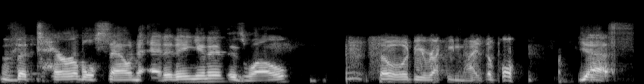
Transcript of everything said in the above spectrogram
the terrible sound editing in it as well. So it would be recognizable. Yes.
